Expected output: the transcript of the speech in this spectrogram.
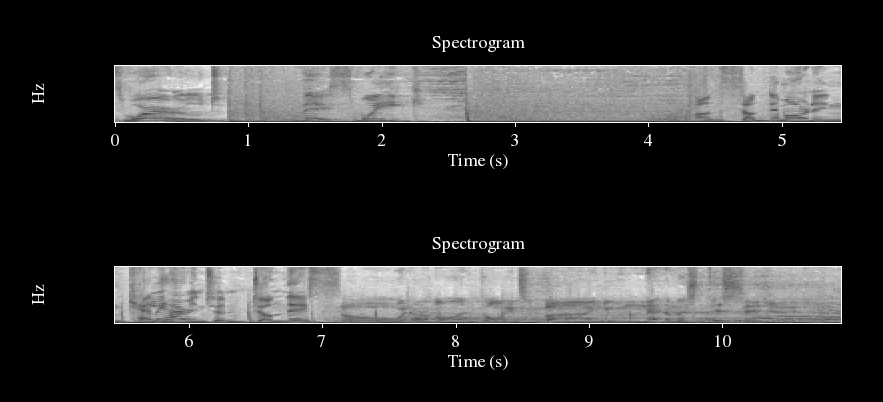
This world, this week. On Sunday morning, Kellie Harrington done this. The winner on points by unanimous decision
